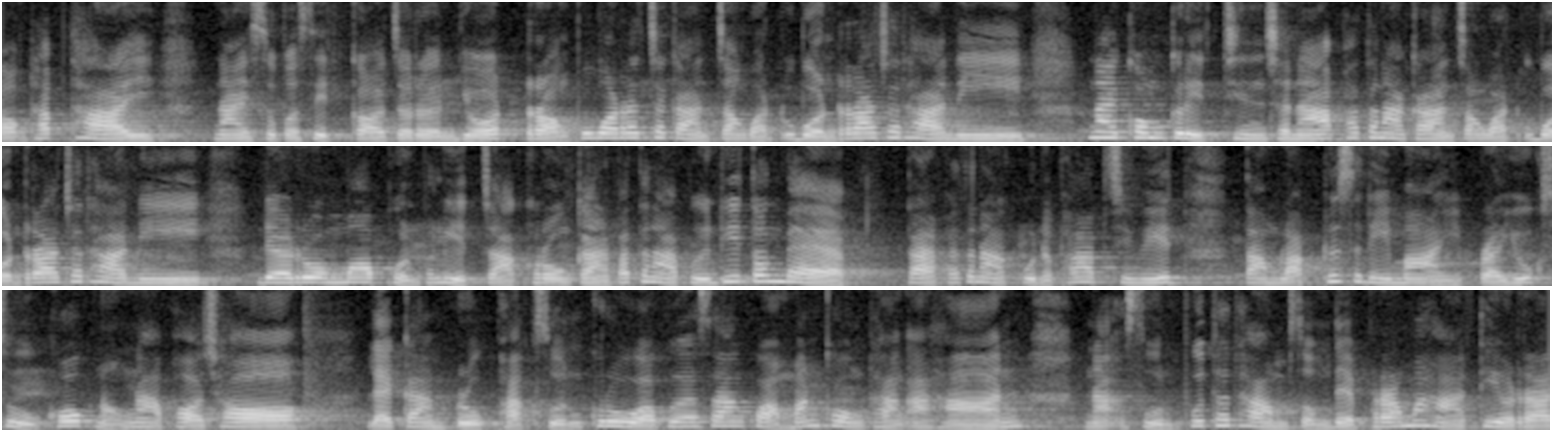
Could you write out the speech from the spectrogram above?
กองทัพไทย นายสุประสิทธิ์ก่อเจริญยศ รองผู้ว่าราชการจังหวัดอุบลราชธานี นายคมกริชชินชนะพัฒนาการจังหวัดอุบลราชธานี ได้ร่วมมอบผลผลิตจากโครงการพัฒนาพื้นที่ต้นแบบการพัฒนาคุณภาพชีวิต ตามหลักทฤษฎีใหม่ ประยุกต์สู่โคกหนองนาพอชอ และการปลูกผักสวนครัวเพื่อสร้างความมั่นคงทางอาหาร ณ ศูนย์พุทธธรรมสมเด็จพระมหาธีรา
